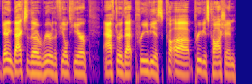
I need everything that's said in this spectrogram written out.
getting back to the rear of the field here after that previous uh, previous caution.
